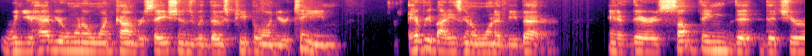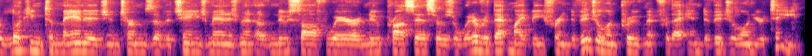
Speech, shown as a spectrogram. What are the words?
when you have your one on one conversations with those people on your team, everybody's going to want to be better. And if there is something that that you're looking to manage in terms of a change management of new software or new processors or whatever that might be for individual improvement for that individual on your team,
